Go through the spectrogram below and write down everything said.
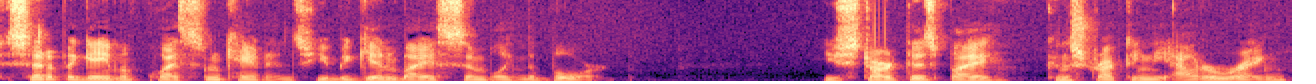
To set up a game of quests and cannons, you begin by assembling the board. You start this by constructing the outer ring,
